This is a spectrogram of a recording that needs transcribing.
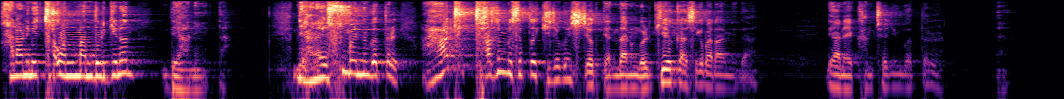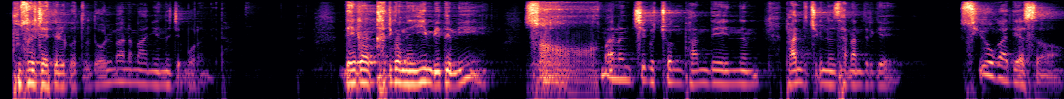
하나님의 차원 만들기는 내 안에 있다. 내 안에 숨어있는 것들 아주 작은 것부터 기적은 시작된다는 걸 기억하시기 바랍니다. 내 안에 감춰진 것들 예, 부서져야 될 것들도 얼마나 많이 있는지 모릅니다. 내가 가지고 있는 이 믿음이 수많은 지구촌 반대에 있는 반대쪽에 있는 사람들에게 수요가 돼서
